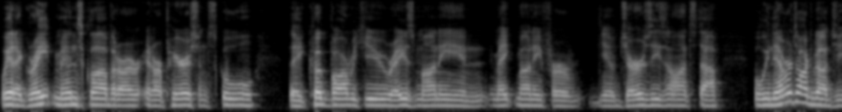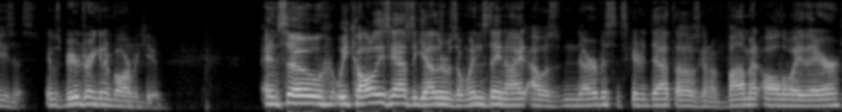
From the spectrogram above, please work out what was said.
We had a great men's club at our at our parish and school. They cook barbecue, raise money, and make money for you know jerseys and all that stuff. But we never talked about Jesus. It was beer drinking and barbecue. And so we called these guys together. It was a Wednesday night. I was nervous and scared to death. I was going to vomit all the way there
